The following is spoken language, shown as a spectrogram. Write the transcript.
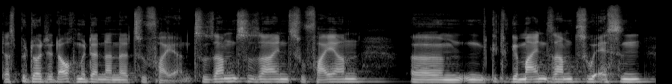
Das bedeutet auch miteinander zu feiern, zusammen zu sein, zu feiern, ähm, gemeinsam zu essen,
